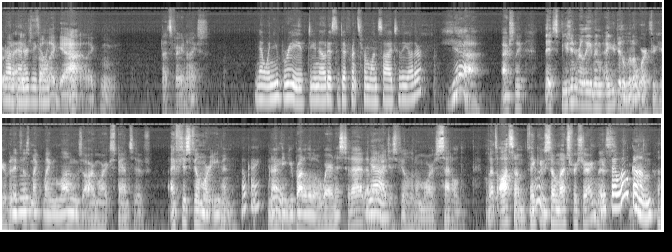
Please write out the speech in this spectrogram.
A lot of energy felt going. Like yeah, like hmm, that's very nice. Now, when you breathe, do you notice a difference from one side to the other? Yeah, actually, it's you didn't really even uh, you did a little work through here, but mm-hmm. it feels mm-hmm. like my lungs are more expansive. I just feel more even. Okay. And great. I think you brought a little awareness to that, and yeah. I, I, just feel a little more settled. Well, that's awesome. Thank yeah. you so much for sharing this. You're so welcome.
